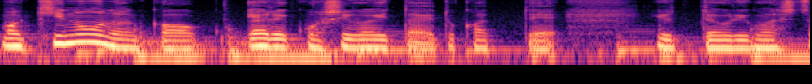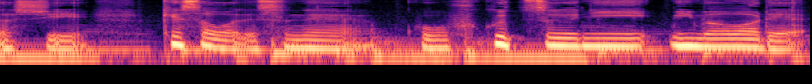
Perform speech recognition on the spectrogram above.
まあ、昨日なんかやれ腰が痛いとかって言っておりましたし今朝はですねこう腹痛に見舞われ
